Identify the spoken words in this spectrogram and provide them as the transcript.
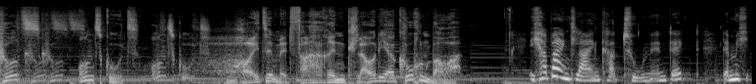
Kurz und gut und gut. Heute mit Pfarrerin Claudia Kuchenbauer. Ich habe einen kleinen Cartoon entdeckt, der mich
